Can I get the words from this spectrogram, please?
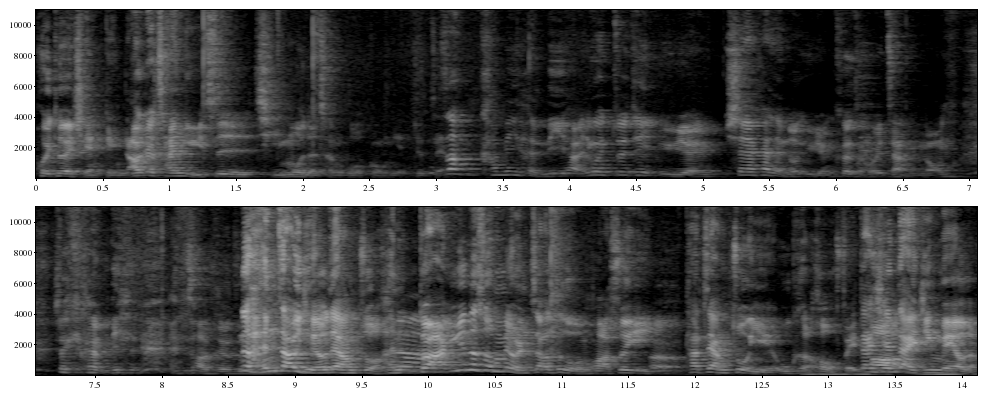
会退钱给你，然后就参与一次期末的成果公演，就这这样。样卡米蒂很厉害，因为最近语言现在开始很多语言课程会这样弄，所以卡米蒂很早就那很早以前就这样做，很对啊因为那时候没有人知道这个文化，所以嗯他这样做也无可厚非。但哦现在已经没有了，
